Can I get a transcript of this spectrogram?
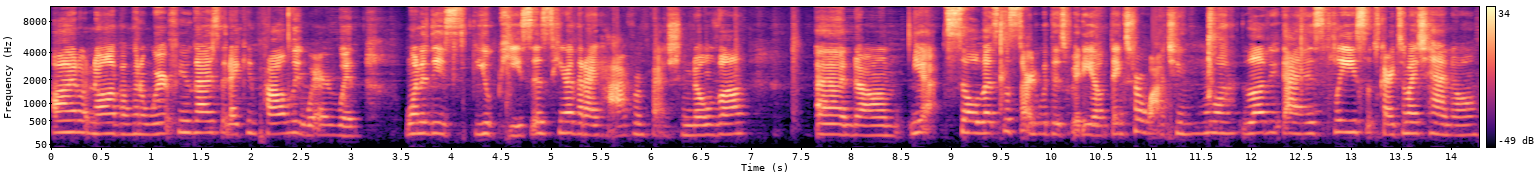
I don't know if I'm going to wear it for you guys, but I can probably wear it with one of these few pieces here that I have from Fashion Nova. And um, yeah, so let's get started with this video. Thanks for watching. Love you guys. Please subscribe to my channel.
